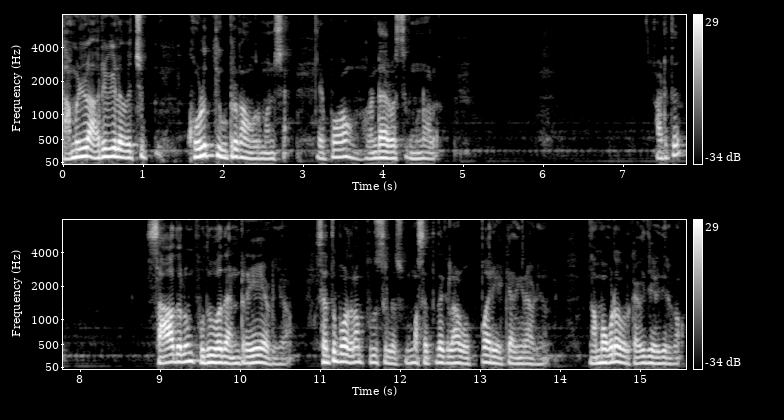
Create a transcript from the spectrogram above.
தமிழில் அறிவியலை வச்சு கொளுத்தி விட்ருக்கான் ஒரு மனுஷன். எப்போ? ரெண்டாயிரம் வருஷத்துக்கு முன்னால். அடுத்து? சாதலும் புதுவது அன்றே அப்படிங்கிறான். செத்து போகிறதெல்லாம் புதுசு இல்லை. சும்மா செத்ததுக்கெல்லாம் ஒப்பாரி வைக்காதீங்களா அப்படின்னு. நம்ம கூட ஒரு கவிதை எழுதியிருக்கோம்.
